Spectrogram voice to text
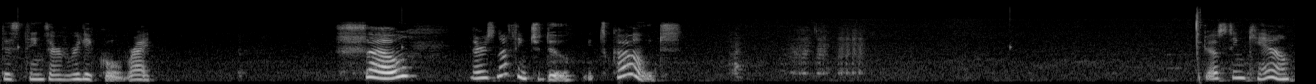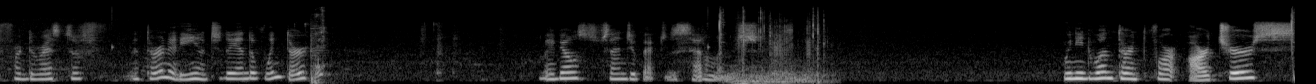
these things are really cool, right? So, there's nothing to do. It's cold. Just in camp for the rest of eternity until the end of winter. Maybe I'll send you back to the settlement. We need one turn for archers.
